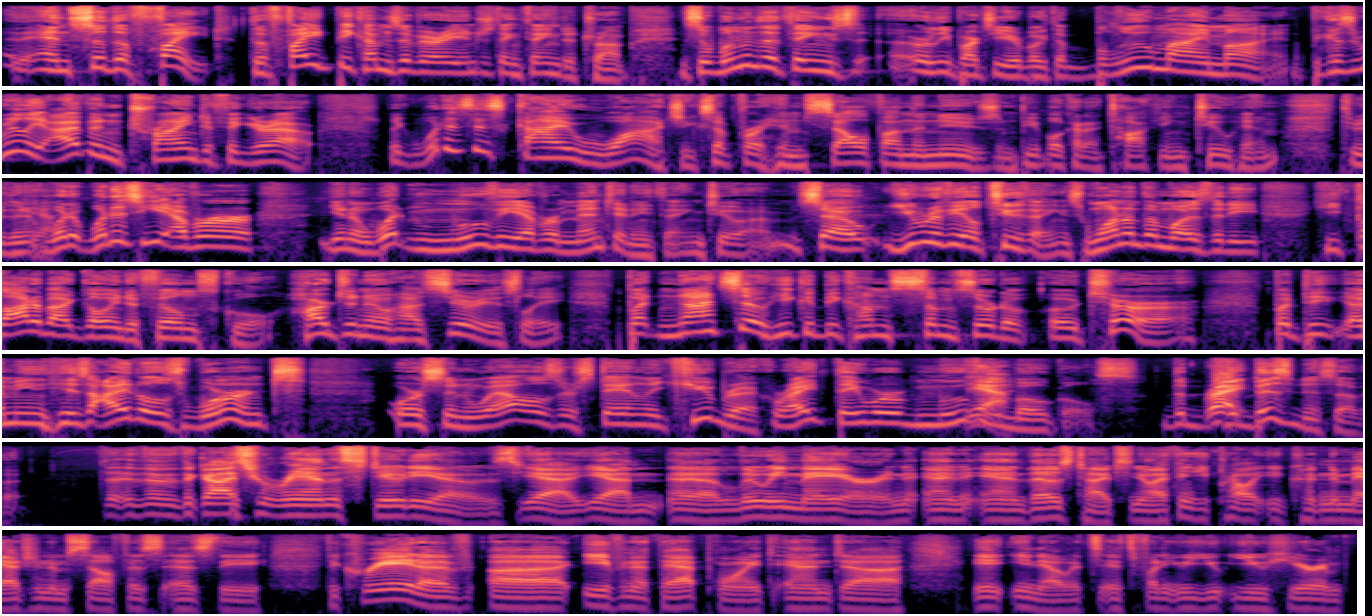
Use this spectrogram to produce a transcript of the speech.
and so the fight, the fight becomes a very interesting thing to Trump. And so one of the things early parts of your book that blew my mind, because really I've been trying to figure out, like, what does this guy watch except for himself on the news and people kind of talking to him through the, yeah. what, what does he ever, you know, what movie ever meant anything to him? So you revealed two things. One of them was that he, he thought about going to film school. Hard to know how seriously, but not so he could become some sort of auteur. But be, I mean, his idols weren't, Orson Welles or Stanley Kubrick, right? They were movie yeah. moguls, the, right. the business of it. The, the, the, guys who ran the studios, yeah, yeah, uh, Louis Mayer and, and, and those types. You know, I think he probably he couldn't imagine himself as, as the the creative uh, even at that point. And uh, it, you know, it's it's funny you you hear him.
